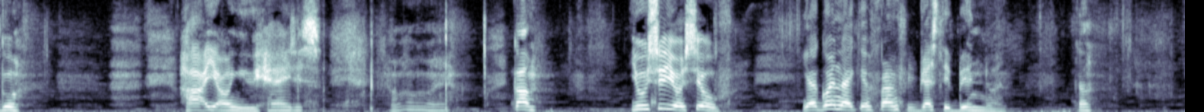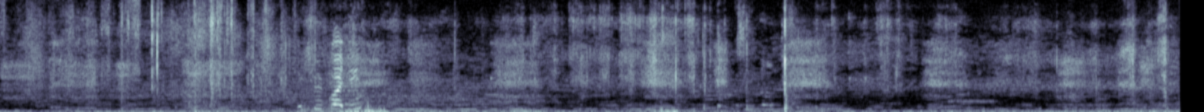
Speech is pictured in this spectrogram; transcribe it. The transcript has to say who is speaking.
Speaker 1: Go. Hi, young you haters. this? Oh, come. You see yourself. You're going like a front with just a bend one. Come.
Speaker 2: It's recording.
